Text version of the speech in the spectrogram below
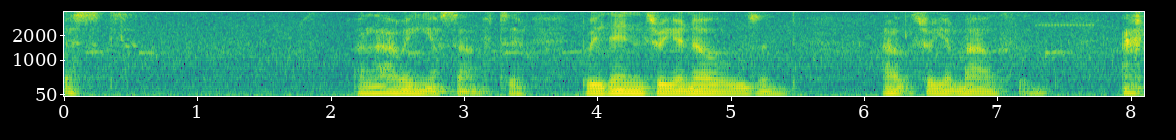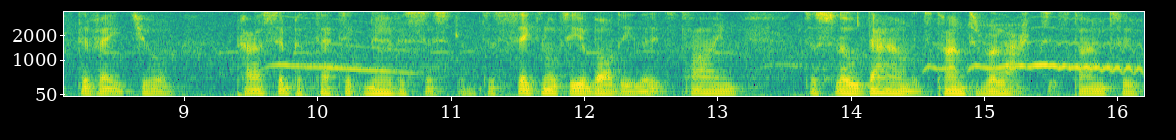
Just allowing yourself to breathe in through your nose and out through your mouth and activate your parasympathetic nervous system to signal to your body that it's time to slow down, it's time to relax, it's time to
